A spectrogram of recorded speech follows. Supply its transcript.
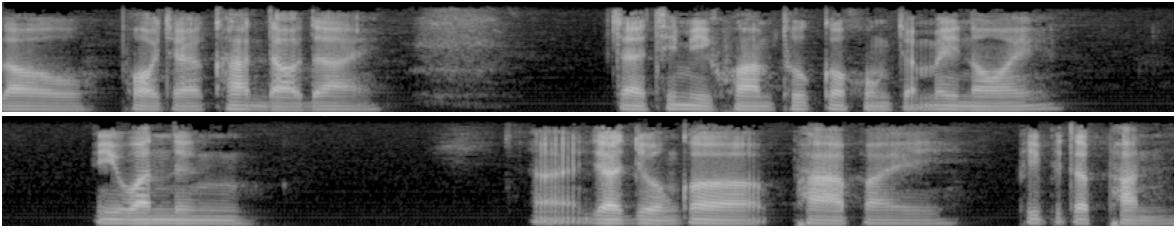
เราพอจะคาดเดาได้ แต่ที่มีความทุกข์ก็คงจะไม่น้อย มีวันหนึ่งญาติโยมก็พาไปพิพิธภัณฑ์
